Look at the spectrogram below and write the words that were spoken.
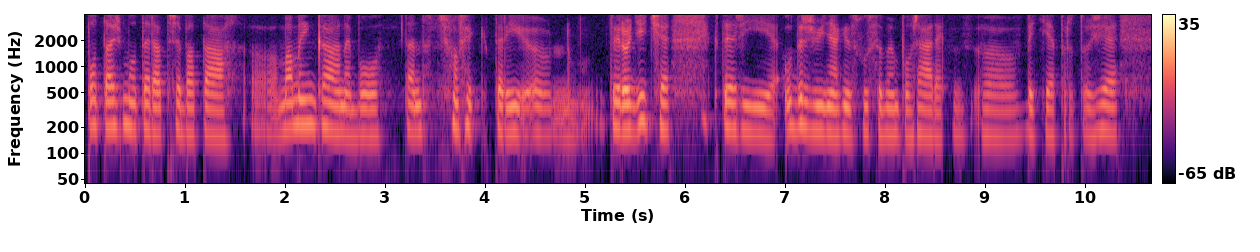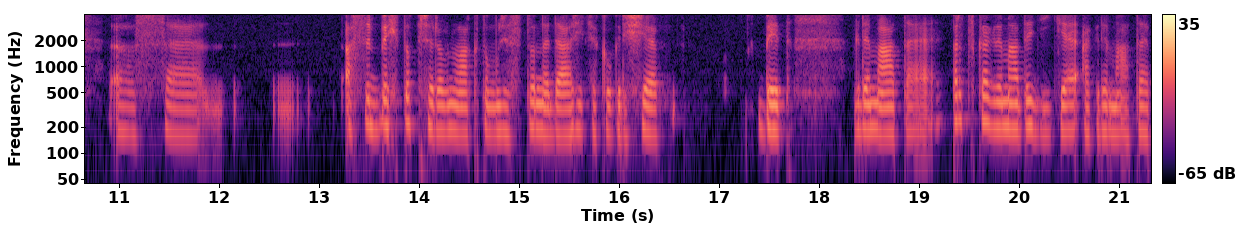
Potažmo teda třeba ta uh, maminka nebo ten člověk, který, uh, nebo ty rodiče, kteří udržují nějakým způsobem pořádek v, uh, v bytě, protože uh, se asi bych to přirovnala k tomu, že se to nedá říct, jako když je byt kde máte prcka, kde máte dítě a kde máte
